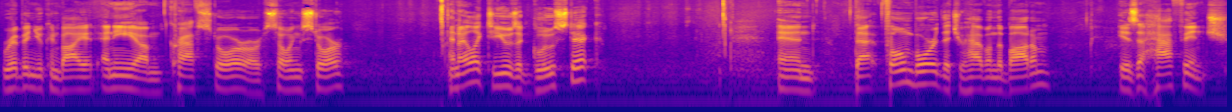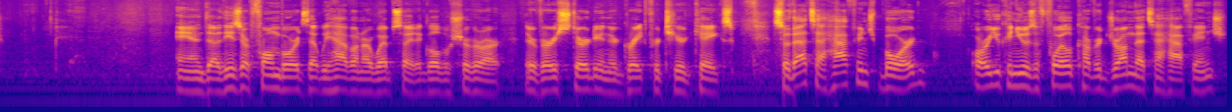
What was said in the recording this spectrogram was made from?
ribbon you can buy at any um, craft store or sewing store. And I like to use a glue stick. And that foam board that you have on the bottom is a half inch and uh, these are foam boards that we have on our website at Global Sugar Art. They're very sturdy and they're great for tiered cakes. So that's a half inch board, or you can use a foil covered drum that's a half inch.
